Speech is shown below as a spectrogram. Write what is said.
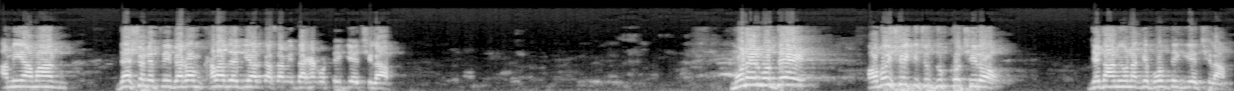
আমি আমার দেশনেত্রী বেগম খালেদা জিয়ার কাছে আমি দেখা করতে গিয়েছিলাম। মনের মধ্যে অবশ্যই কিছু দুঃখ ছিল, যেটা আমি ওনাকে বলতে গিয়েছিলাম।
